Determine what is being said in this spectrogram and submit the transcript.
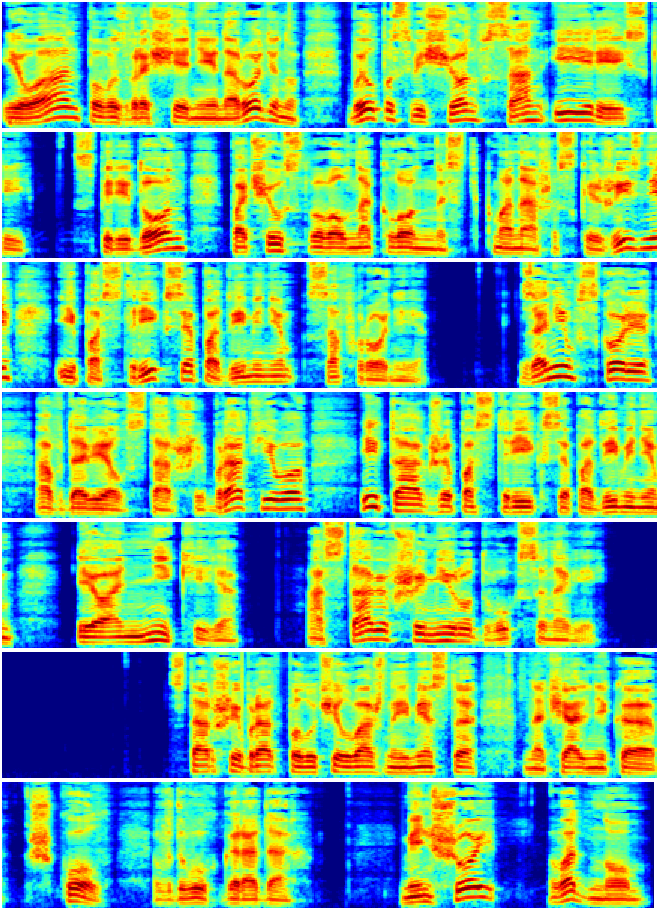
Иоанн по возвращении на родину был посвящен в сан Иерейский. Спиридон почувствовал наклонность к монашеской жизни и постригся под именем Сафрония. За ним вскоре овдовел старший брат его и также постригся под именем Иоанникия, оставивший миру двух сыновей. Старший брат получил важное место начальника школ в двух городах. Меньшой — в одном,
